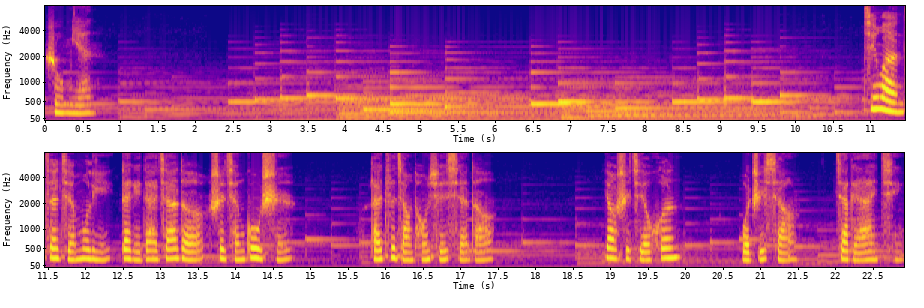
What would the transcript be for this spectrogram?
入眠。今晚在节目里带给大家的睡前故事，来自蒋同学写的。要是结婚，我只想嫁给爱情。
